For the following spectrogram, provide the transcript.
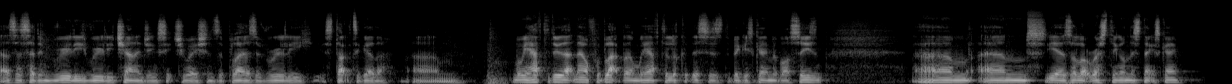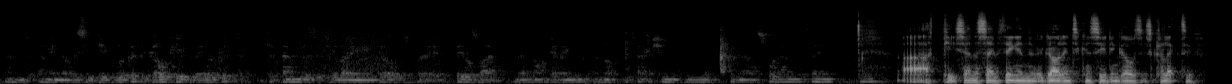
As I said, in really, really challenging situations, the players have really stuck together. Um, but we have to do that now for Blackburn. We have to look at this as the biggest game of our season. Um, and yeah, there's a lot resting on this next game. And I mean, obviously, people look at the goalkeeper, they look at defenders if you're letting in goals, but it feels like they're not getting enough protection from, from elsewhere in the team. I keep saying the same thing in regarding to conceding goals. It's collective.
